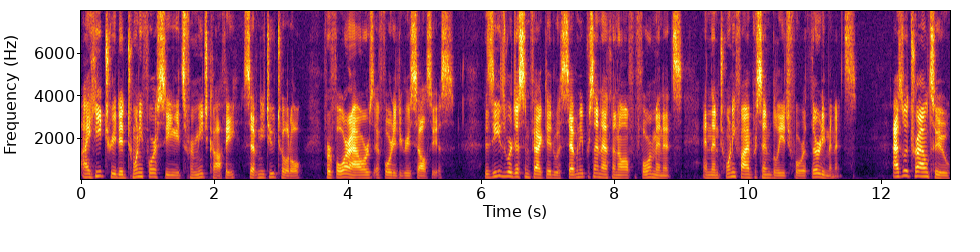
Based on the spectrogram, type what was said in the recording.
I heat treated 24 seeds from each coffee, 72 total, for 4 hours at 40 degrees Celsius. The seeds were disinfected with 70% ethanol for 4 minutes and then 25% bleach for 30 minutes. As with trial 2,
